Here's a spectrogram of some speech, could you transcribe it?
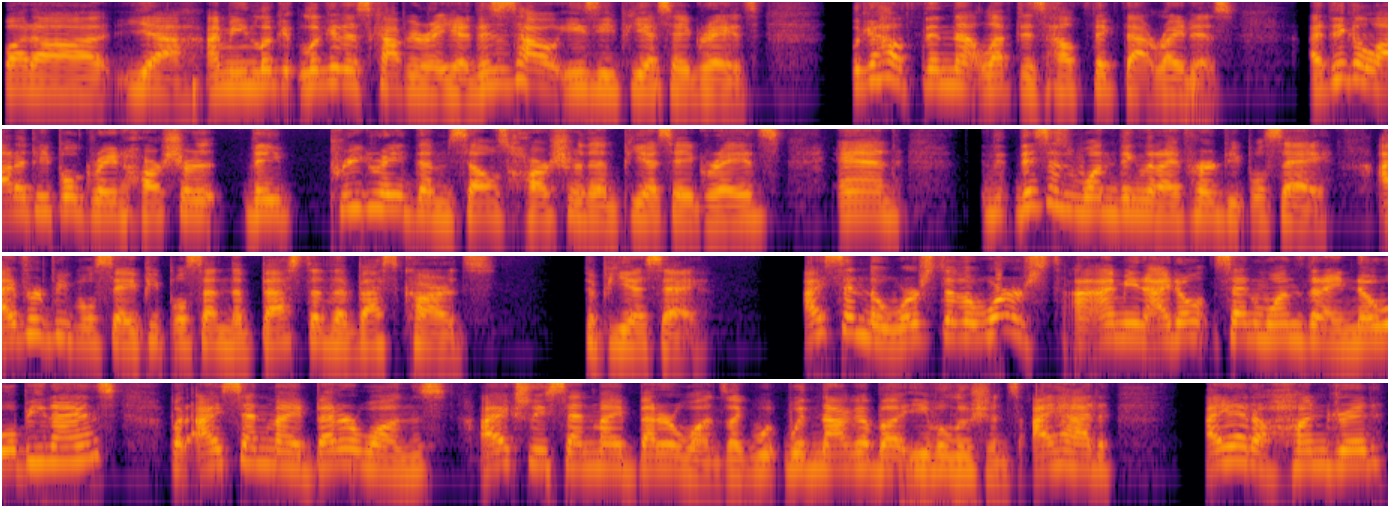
But uh yeah, I mean look at look at this copy right here. This is how easy PSA grades. Look at how thin that left is, how thick that right is. I think a lot of people grade harsher. They pre-grade themselves harsher than PSA grades. And th this is one thing that I've heard people say. I've heard people say people send the best of the best cards to PSA. I send the worst of the worst. I mean, I don't send ones that I know will be nines, but I send my better ones. I actually send my better ones, like with Nagaba Evolutions. I had, I had a hundred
